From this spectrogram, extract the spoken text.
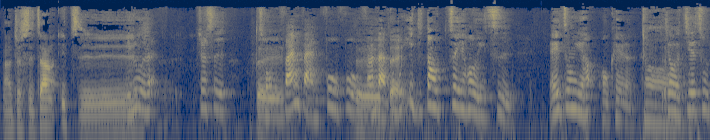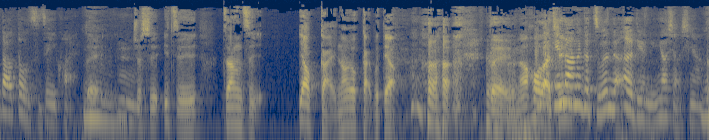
那就是这样一直一路的，就是从反反复复反反复复一直到最后一次。哎，终于 OK 了，就接触到豆子这一块。对，嗯，就是一直这样子，要改，然后又改不掉。对，然后后来听到那个主任的二点零要小心啊。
